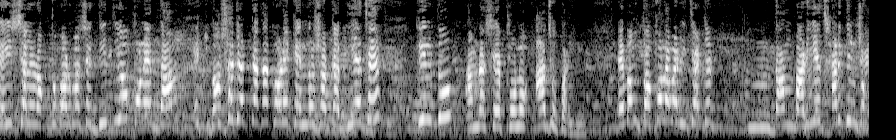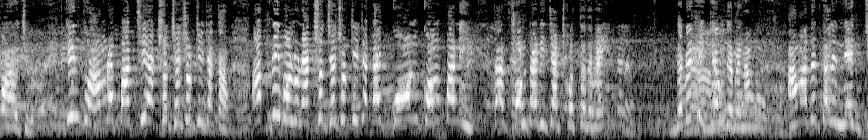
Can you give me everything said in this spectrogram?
তেইশ সালের অক্টোবর মাসে দ্বিতীয় ফোনের দাম দশ হাজার টাকা করে কেন্দ্র সরকার দিয়েছে, কিন্তু আমরা সে ফোনও আজও পাইনি। এবং তখন আবার রিচার্জের দাম বাড়িয়ে সাড়ে তিনশো করা হয়েছিল। কিন্তু আমরা পাচ্ছি একশো ছেষট্টি টাকা। আপনি বলুন, একশো ছেষট্টি টাকায় কোন কোম্পানি তার ফোনটা রিচার্জ করতে দেবে? দেবে কি কেউ দেবে না আমাদের তাহলে ন্যায্য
